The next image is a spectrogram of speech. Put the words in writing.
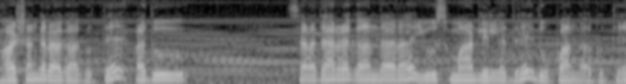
ಭಾಷಾಂಗ ರಾಗ ಆಗುತ್ತೆ. ಅದು ಸಾಧಾರಣ ಗಾಂಧಾರ ಯೂಸ್ ಮಾಡಲಿಲ್ಲದ್ರೆ ಇದು ಉಪಾಂಗ ಆಗುತ್ತೆ.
